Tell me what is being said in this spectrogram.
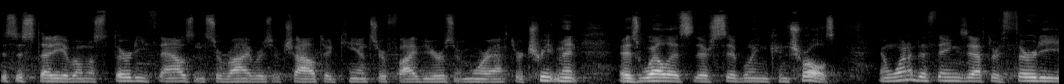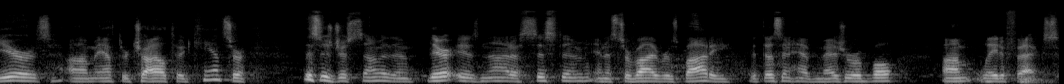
This is a study of almost 30,000 survivors of childhood cancer five years or more after treatment, as well as their sibling controls. And one of the things after 30 years um, after childhood cancer, this is just some of them, there is not a system in a survivor's body that doesn't have measurable um, late effects.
